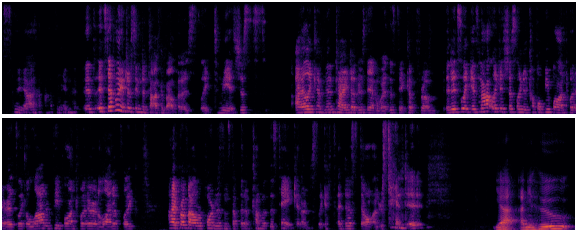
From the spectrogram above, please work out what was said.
so yeah, I mean, it, it's definitely interesting to talk about, but it's like to me, it's just I like have been trying to understand where this take comes from, and it's like it's not like it's just like a couple people on Twitter. It's like a lot of people on Twitter and a lot of like high profile reporters and stuff that have come with this take, and I'm just like I, I just don't understand it. Yeah, I mean, who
